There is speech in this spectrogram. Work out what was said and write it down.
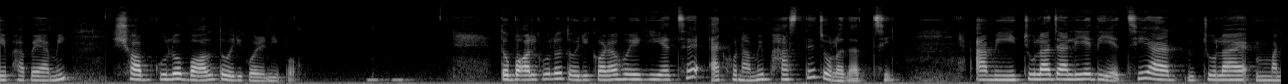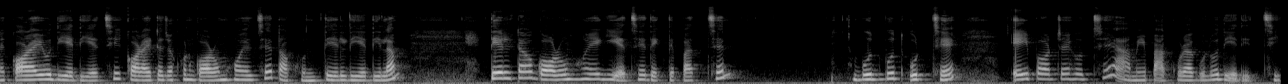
এইভাবে আমি সবগুলো বল তৈরি করে নিব। তো বলগুলো তৈরি করা হয়ে গিয়েছে, এখন আমি ভাজতে চলে যাচ্ছি। আমি চুলা জ্বালিয়ে দিয়েছি আর চুলায় মানে কড়াইও দিয়ে দিয়েছি। কড়াইটা যখন গরম হয়েছে তখন তেল দিয়ে দিলাম। তেলটাও গরম হয়ে গিয়েছে, দেখতে পাচ্ছেন। বুদবুদ উঠছে। এই পর্যায়ে হচ্ছে আমি পাকোড়াগুলো দিয়ে দিচ্ছি।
